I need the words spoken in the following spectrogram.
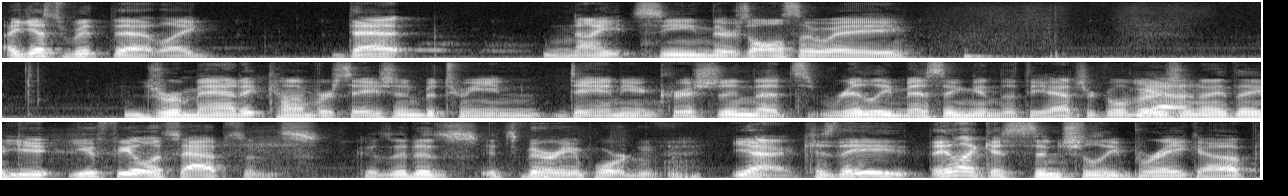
I guess with that, like that night scene, there's also a dramatic conversation between Danny and Christian that's really missing in the theatrical version. Yeah. I think. you you feel its absence because it is it's very important. Yeah, because they they like essentially break up,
